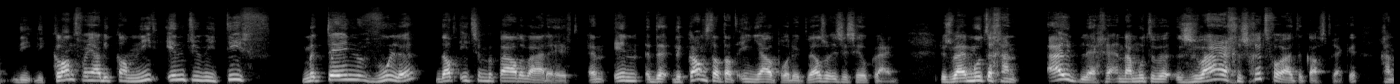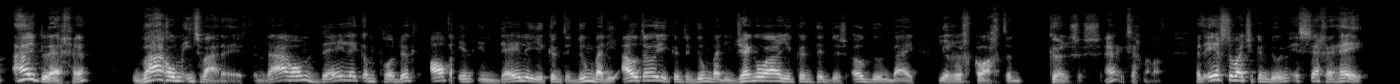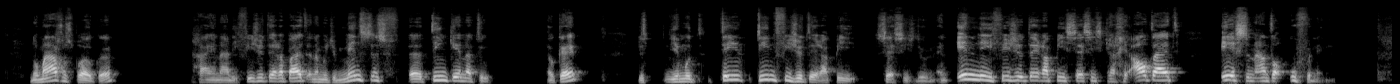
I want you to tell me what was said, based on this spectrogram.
die, die klant van jou die kan niet intuïtief meteen voelen dat iets een bepaalde waarde heeft. En in de, de kans dat dat in jouw product wel zo is, is heel klein. Dus wij moeten gaan uitleggen, en daar moeten we zwaar geschut voor uit de kast trekken, gaan uitleggen waarom iets waarde heeft. En daarom deel ik een product altijd in, in delen. Je kunt dit doen bij die auto, je kunt dit doen bij die Jaguar, je kunt dit dus ook doen bij je rugklachten cursus. Hè? Ik zeg maar wat. Het eerste wat je kunt doen is zeggen, hey, normaal gesproken ga je naar die fysiotherapeut en dan moet je minstens uh, tien keer naartoe. Oké? Dus je moet tien, tien fysiotherapie sessies doen. En in die fysiotherapie sessies krijg je altijd eerst een aantal oefeningen.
